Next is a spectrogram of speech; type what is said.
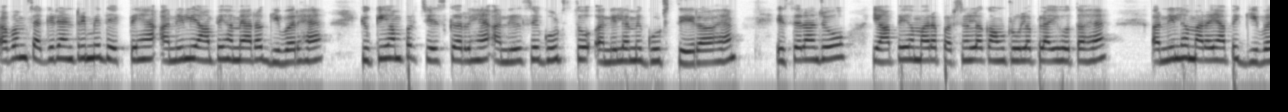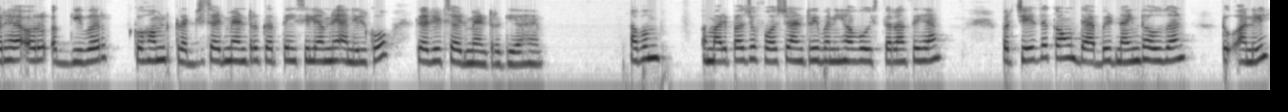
अब हम सेकेंड एंट्री में देखते हैं, अनिल यहाँ पे हमारा गिवर है, क्योंकि हम परचेज कर रहे हैं अनिल से गुड्स तो अनिल हमें गुड्स दे रहा है। इस तरह जो यहाँ पे हमारा पर्सनल अकाउंट रूल अप्लाई होता है, अनिल हमारा यहाँ पे गिवर है और गिवर को हम क्रेडिट साइड में एंटर करते हैं, इसीलिए हमने अनिल को क्रेडिट साइड में एंटर किया है। अब हम, हमारे पास जो फ़र्स्ट एंट्री बनी है, वो इस तरह से है। Purchase account debit nine thousand to Anil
